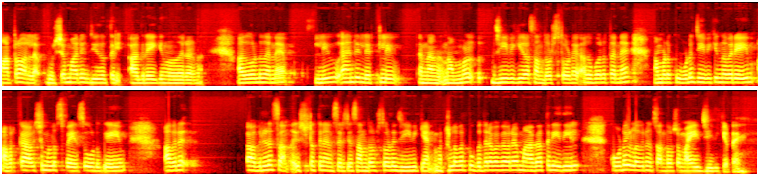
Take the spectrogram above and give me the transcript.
മാത്രമല്ല പുരുഷന്മാരും ജീവിതത്തിൽ ആഗ്രഹിക്കുന്നവരാണ്. അതുകൊണ്ട് തന്നെ ലിവ് ആൻഡ് ലെറ്റ് ലിവ് എന്നാണ്. നമ്മൾ ജീവിക്കുക സന്തോഷത്തോടെ അതുപോലെ തന്നെ നമ്മുടെ കൂടെ ജീവിക്കുന്നവരെയും അവർക്ക് ആവശ്യമുള്ള സ്പേസ് കൊടുക്കുകയും അവർ അവരുടെ ഇഷ്ടത്തിനനുസരിച്ച് സന്തോഷത്തോടെ ജീവിക്കാൻ മറ്റുള്ളവർക്ക് ഉപദ്രവകരമാകാത്ത രീതിയിൽ കൂടെയുള്ളവരും സന്തോഷമായി ജീവിക്കട്ടെ.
